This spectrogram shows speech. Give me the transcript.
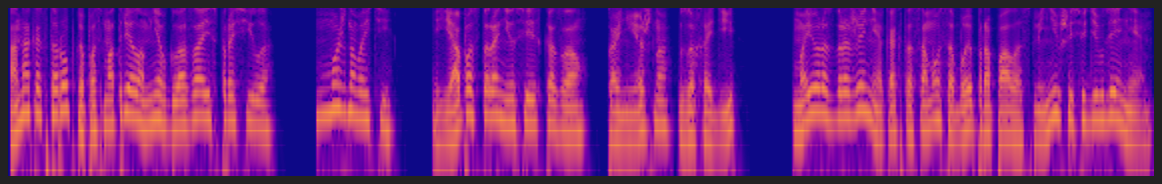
Она как-то робко посмотрела мне в глаза и спросила, «Можно войти?» Я посторонился и сказал, «Конечно, заходи». Мое раздражение как-то само собой пропало, сменившись удивлением.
